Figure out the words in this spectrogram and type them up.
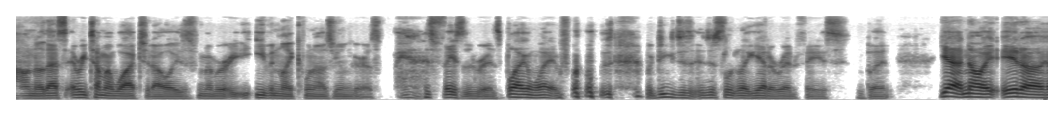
I don't know. That's every time I watch it, I always remember, even like when I was younger, I was man, his face is red. It's black and white, but you just it just looked like he had a red face. But yeah, no, it, it uh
